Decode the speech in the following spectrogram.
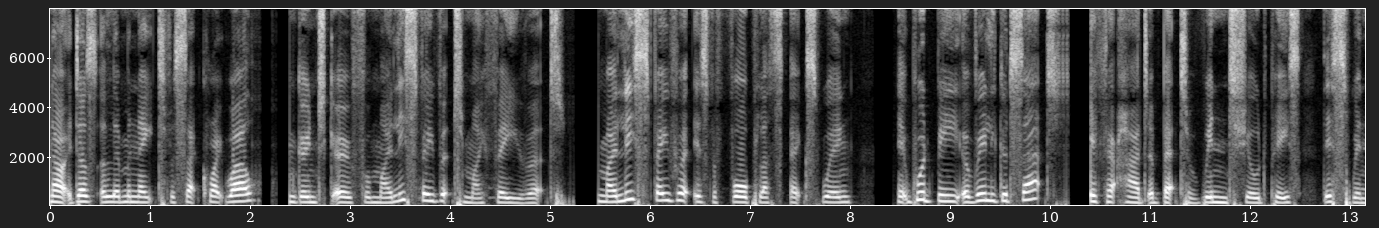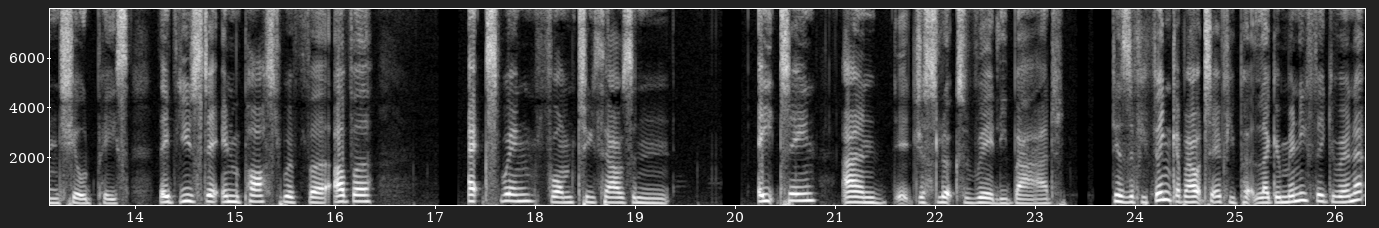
Now it does eliminate the set quite well. I'm going to go from my least favourite to my favourite. My least favourite is the 4 Plus X-Wing. It would be a really good set if it had a better windshield piece, this windshield piece. They've used it in the past with the other X-Wing from 2018 and it just looks really bad. Because if you think about it, if you put a Lego minifigure in it,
